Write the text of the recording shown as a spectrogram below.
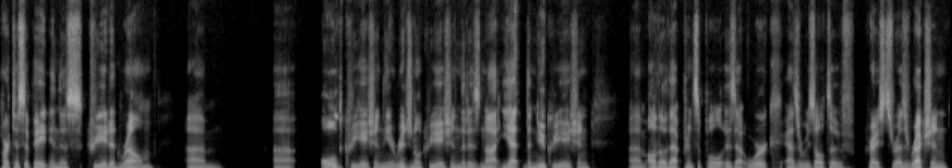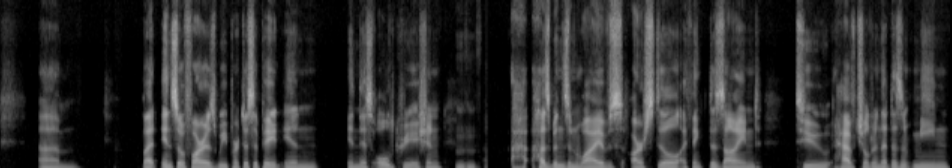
participate in this created realm um, uh, old creation the original creation that is not yet the new creation um, although that principle is at work as a result of christ's resurrection um, but insofar as we participate in in this old creation mm-hmm. h- husbands and wives are still i think designed to have children that doesn't mean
